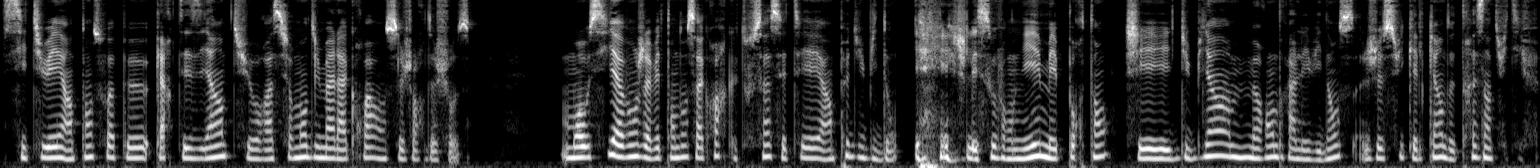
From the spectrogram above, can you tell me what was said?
Si tu es un tant soit peu cartésien, tu auras sûrement du mal à croire en ce genre de choses. Moi aussi, avant, j'avais tendance à croire que tout ça, c'était un peu du bidon. Et je l'ai souvent nié, mais pourtant, j'ai dû bien me rendre à l'évidence, je suis quelqu'un de très intuitif.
